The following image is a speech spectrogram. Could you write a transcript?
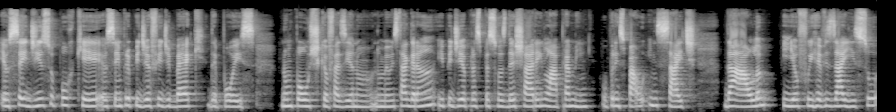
Eu sei disso porque eu sempre pedia feedback depois num post que eu fazia no, no meu Instagram e pedia para as pessoas deixarem lá para mim o principal insight da aula e eu fui revisar isso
